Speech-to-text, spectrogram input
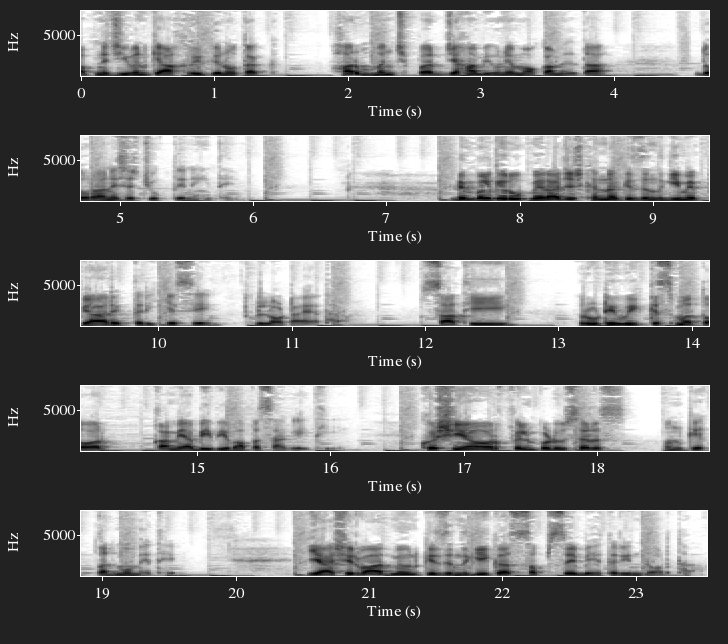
अपने जीवन के आखिरी दिनों तक, हर मंच पर जहाँ भी उन्हें मौका मिलता, दोहराने से चूकते नहीं थे। डिम्पल के रूप में राजेश खन्ना की ज़िंदगी में प्यार एक तरीके से लौट आया था। साथ ही रूठी हुई किस्मत और कामयाबी भी वापस आ गई थी। खुशियाँ और फ़िल्म प्रोड्यूसर्स उनके कदमों में थे। यह आशीर्वाद में उनकी ज़िंदगी का सबसे बेहतरीन दौर था।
